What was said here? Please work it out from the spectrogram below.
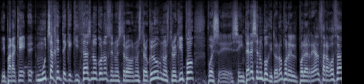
y para que eh, mucha gente que quizás no conoce nuestro, nuestro club, nuestro equipo, pues eh, se interesen un poquito, ¿no? Por el, por el Real Zaragoza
